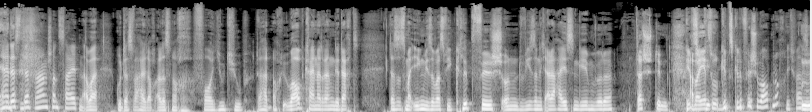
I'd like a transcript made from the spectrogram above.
ja, das, das waren schon Zeiten. Aber gut, das war halt auch alles noch vor YouTube. Da hat noch überhaupt keiner dran gedacht, dass es mal irgendwie sowas wie Clipfish und wie sie nicht alle heißen geben würde. das stimmt. Gibt's, Aber jetzt, gibt's Clipfish überhaupt noch? Ich weiß es gar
